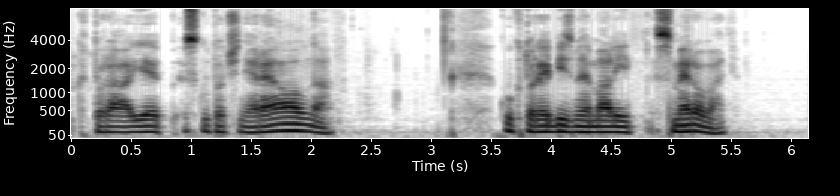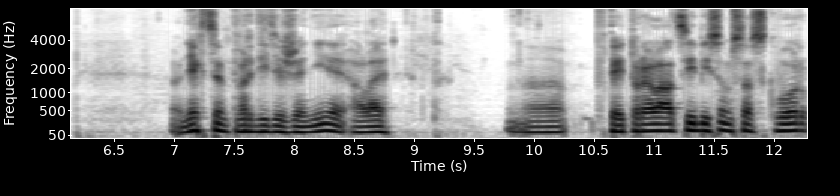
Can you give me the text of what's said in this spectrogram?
ktorá je skutočne reálna, ku ktorej by sme mali smerovať. Nechcem tvrdiť, že nie, ale v tejto relácii by som sa skôr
